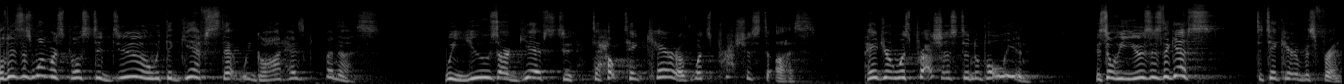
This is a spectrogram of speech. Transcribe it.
well, this is what we're supposed to do with the gifts that we, God has given us. We use our gifts to, to help take care of what's precious to us. Pedro was precious to Napoleon. And so he uses the gifts to take care of his friend.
